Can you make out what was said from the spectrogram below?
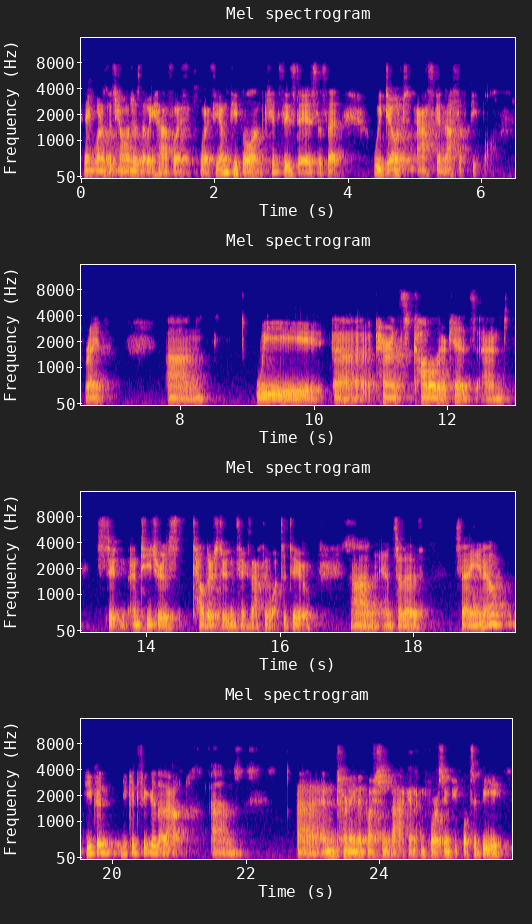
I think one of the challenges that we have with with young people and kids these days is that we don't ask enough of people, right? Um, we uh, parents coddle their kids and student and teachers tell their students exactly what to do um, instead of saying, you know, you could you could figure that out. Um, uh, and turning the question back and, and forcing people to be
